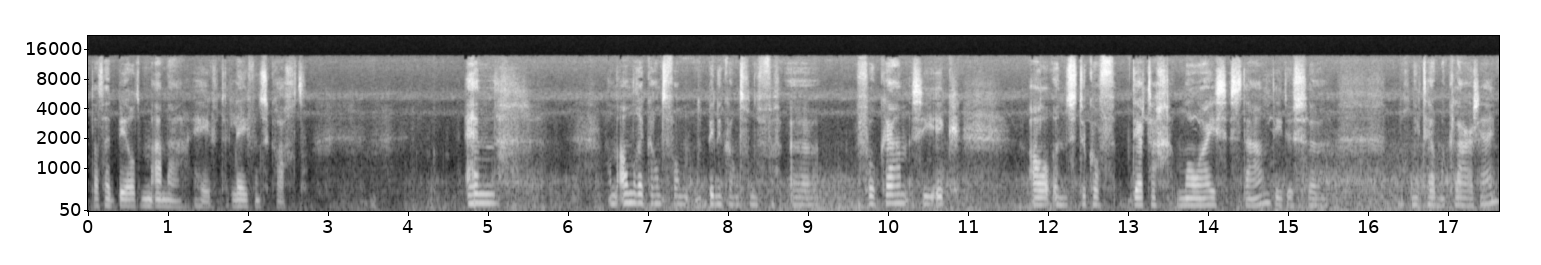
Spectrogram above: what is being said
dat het beeld mana heeft, levenskracht. En aan de andere kant van de binnenkant van de vulkaan zie ik al een stuk of dertig moais staan... die dus nog niet helemaal klaar zijn.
